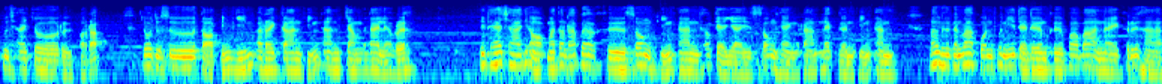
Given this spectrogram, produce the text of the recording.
คุณชายโจหรือขอรับ โจจูซูตอบยิ้มยิ้มอะไรการผิงอันจำไม่ได้แล้วเหรอที่แท้ชายที่ออกมาต้อนรับก็คือส่งผิงอันเท่าแก่ใหญ่ส่งแห่งร้านแลกเงินผิงอัน ล่าลือกันว่าคนผู้นี้แต่เดิมคือพ่อบ้านในครือหาด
